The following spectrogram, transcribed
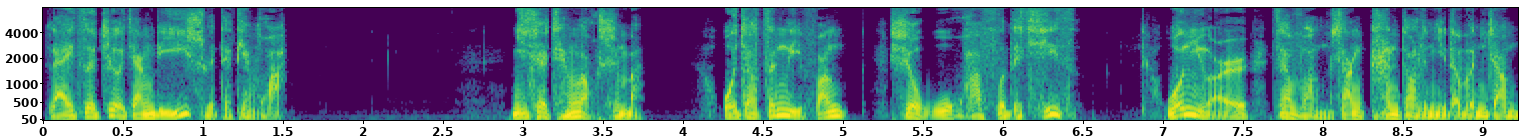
来自浙江丽水的电话。你是陈老师吗？我叫曾丽芳，是吴华富的妻子。我女儿在网上看到了你的文章，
